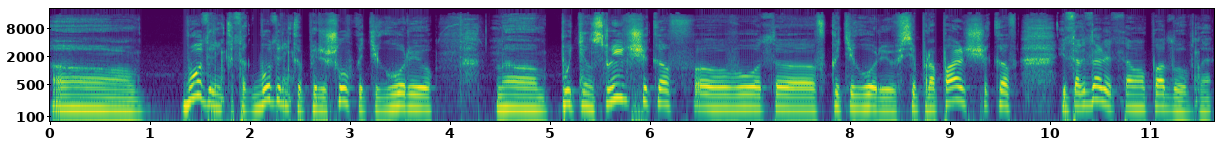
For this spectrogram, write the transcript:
э, бодренько, так бодренько перешел в категорию э, путинслильщиков, э, вот, э, в категорию всепропальщиков и так далее и тому подобное.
